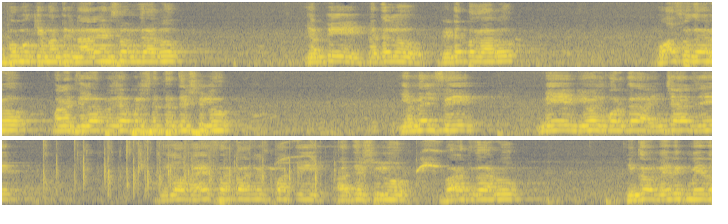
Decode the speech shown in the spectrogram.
ఉప ముఖ్యమంత్రి నారాయణ స్వామి గారు ఎంపీ పెద్దలు రెడ్డప్ప గారు వాసు గారు మన జిల్లా ప్రజా పరిషత్ అధ్యక్షులు ఎమ్మెల్సీ మీ నియోజకవర్గ ఇన్ఛార్జి జిల్లా వైఎస్ఆర్ కాంగ్రెస్ పార్టీ అధ్యక్షులు భారత్ గారు ఇంకా వేదిక మీద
